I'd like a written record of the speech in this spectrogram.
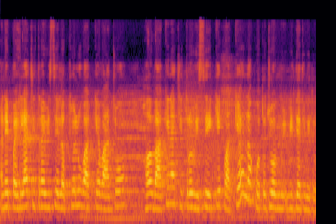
અને પહેલાં ચિત્ર વિશે લખેલું વાક્ય વાંચો. હવે બાકીના ચિત્રો વિશે એક એક વાક્ય લખો. તો જો વિદ્યાર્થી મિત્રો,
